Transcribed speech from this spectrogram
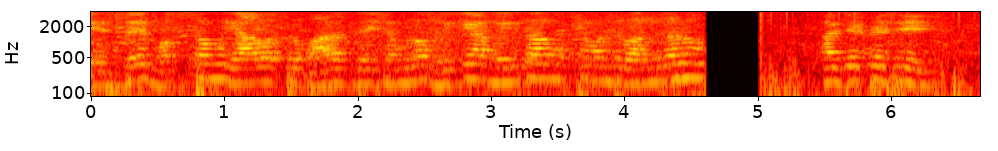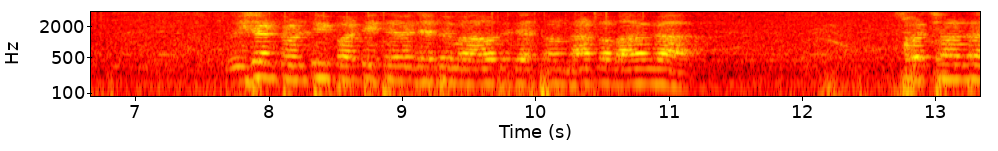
చేస్తే మొత్తం యావత్తు భారతదేశంలో మిగతా మిగతా ముఖ్యమంత్రులు అందరూ అని చెప్పేసి విజన్ ట్వంటీ ఫార్టీ సెవెన్ చెప్పి మనం ఆలోచన చేస్తాం దాంట్లో భాగంగా స్వచ్ఛాంధ్ర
